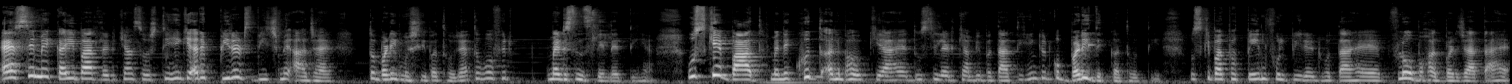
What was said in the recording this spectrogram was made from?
ऐसे में कई बार लड़कियाँ सोचती हैं कि अरे पीरियड्स बीच में आ जाए तो बड़ी मुसीबत हो जाए तो वो फिर मेडिसिन ले लेती हैं। उसके बाद मैंने खुद अनुभव किया है, दूसरी लड़कियाँ भी बताती हैं कि उनको बड़ी दिक्कत होती है। उसके बाद बहुत पेनफुल पीरियड होता है फ्लो बहुत बढ़ जाता है।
